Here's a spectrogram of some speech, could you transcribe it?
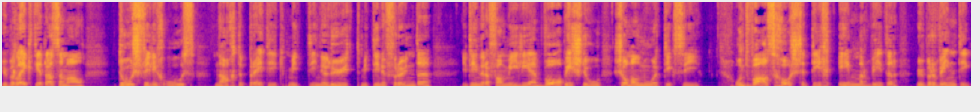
Überleg dir das einmal. Tausch vielleicht aus nach der Predigt mit deinen Leuten, mit deinen Freunden, in deiner Familie. Wo bist du schon mal mutig gewesen? Und was kostet dich immer wieder Überwindung?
